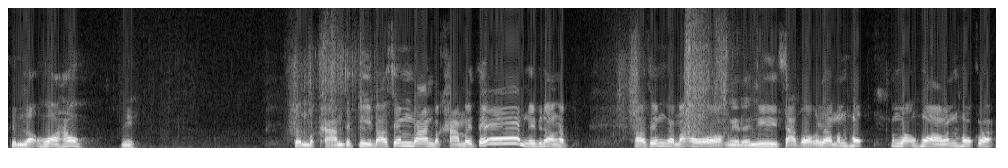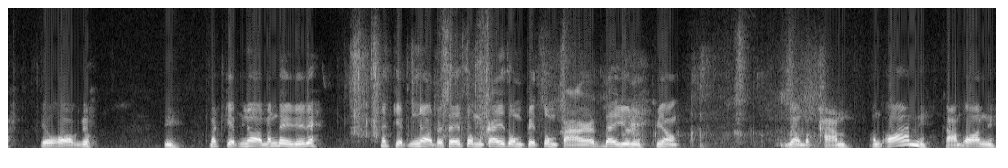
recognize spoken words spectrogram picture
ขึ้นเลาะหัวเฮานี่ต้นบักขามตะกี้บาวเซมบานบักขามไปเต็มเลยพี่น้องครับบาวเซมกับมาเอาออกเนี่ยนี่สัตว์ออกแล้วมันหก มันเลาะหัวมันหกละเดี๋ยวออกอยู่นี่มันเก็บยอดมันได้ดีเด้มันเก็บยอดไปใส่ต้มไก่ต้มเป็ดต้มปลาได้อยู่นี่พี่น้องยอดบักขามอ่อนๆนี่ขามอ่อนนี่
